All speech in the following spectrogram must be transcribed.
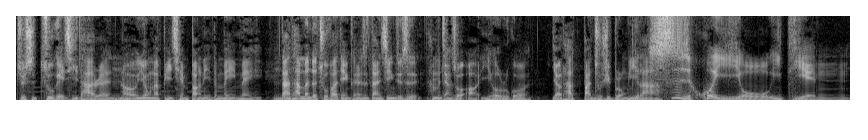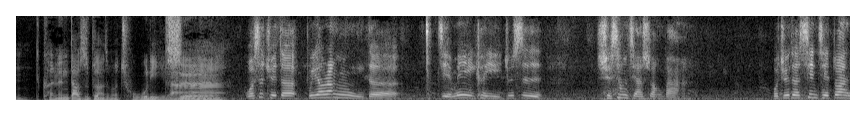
就是租给其他人，嗯然后用那笔钱帮你的妹妹，但他们的出发点可能是担心，就是他们讲说啊，以后如果要她搬出去不容易啦。是会有一点，可能到时不知道怎么处理啦。是，我是觉得不要让你的姐妹可以就是雪上加霜吧。我觉得现阶段，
